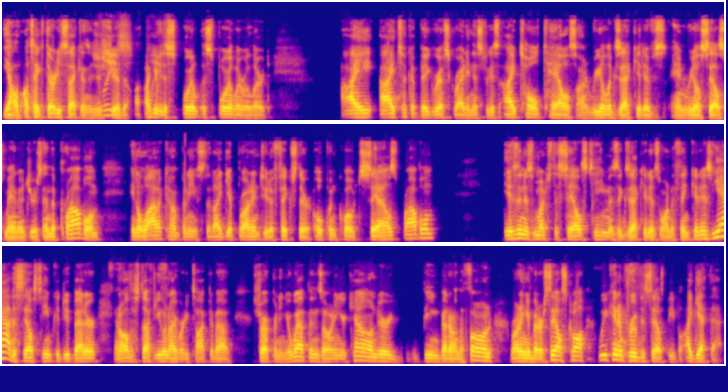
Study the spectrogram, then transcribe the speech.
Yeah, I'll, I'll take thirty seconds and just please, share. The, I'll please. give you the spoil the spoiler alert. I I took a big risk writing this because I told tales on real executives and real sales managers, and the problem in a lot of companies that I get brought into to fix their open quote sales problem isn't as much the sales team as executives want to think it is. Yeah, the sales team could do better, and all the stuff you and I have already talked about sharpening your weapons, owning your calendar, being better on the phone, running a better sales call. We can improve the salespeople. I get that.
